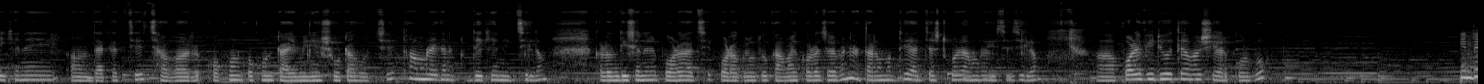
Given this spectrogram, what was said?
এইখানে আহ, দেখাচ্ছে ছাওয়ার কখন কখন টাইমিংয়ে শোটা হচ্ছে। তো আমরা এখানে একটু দেখে নিচ্ছিলাম। কারণ দিশানের পড়া আছে পড়াগুলো তো কামাই করা যাবে না। তার মধ্যে অ্যাডজাস্ট করে আমরা এসেছিলাম। পরে ভিডিওতে আবার শেয়ার করব। কিন্তু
